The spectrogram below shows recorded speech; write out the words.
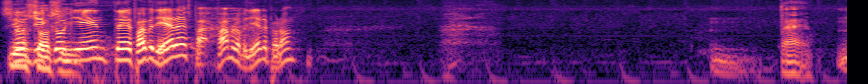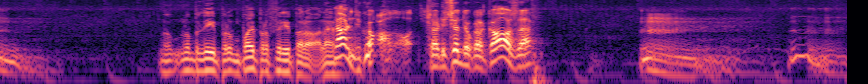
Sì, non so, dico sì. niente, fai vedere, fa- fammelo vedere però. Eh. Non, non, devi- non puoi proferire parola. eh. No, dico, oh, oh, sto dicendo qualcosa. Mm. Mm.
